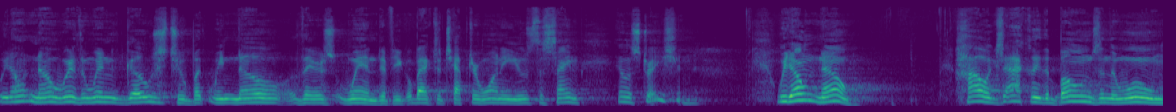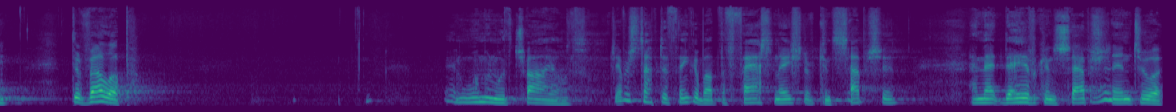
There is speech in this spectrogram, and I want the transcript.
We don't know where the wind goes to, but we know there's wind. If you go back to chapter 1, he used the same illustration. We don't know how exactly the bones in the womb develop. A woman with child. You ever stop to think about the fascination of conception and that day of conception into a,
